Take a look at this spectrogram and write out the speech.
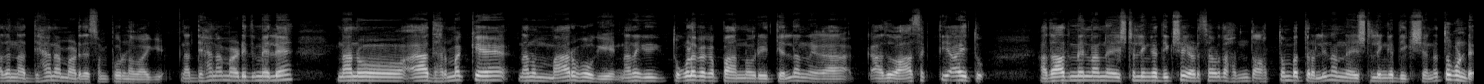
ಅದನ್ನು ಅಧ್ಯಯನ ಮಾಡಿದೆ ಸಂಪೂರ್ಣವಾಗಿ. ಅಧ್ಯಯನ ಮಾಡಿದ ಮೇಲೆ ನಾನು ಆ ಧರ್ಮಕ್ಕೆ ನಾನು ಮಾರು ಹೋಗಿ, ನನಗೆ ತಗೊಳ್ಬೇಕಪ್ಪ ಅನ್ನೋ ರೀತಿಯಲ್ಲಿ ನನಗೆ ಅದು ಆಸಕ್ತಿ ಆಯಿತು. ಅದಾದ್ಮೇಲೆ ನಾನು ಇಷ್ಟಲಿಂಗ ದೀಕ್ಷೆ ಎರಡು ಸಾವಿರದ ಹಂತ ಹತ್ತೊಂಬತ್ತರಲ್ಲಿ ನಾನು ಇಷ್ಟಲಿಂಗ ದೀಕ್ಷೆಯನ್ನು ತಗೊಂಡೆ.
